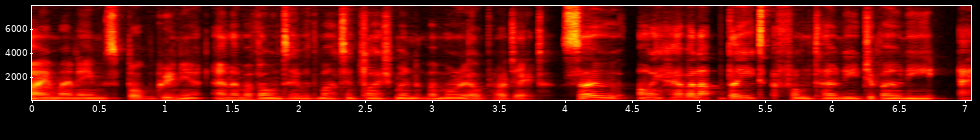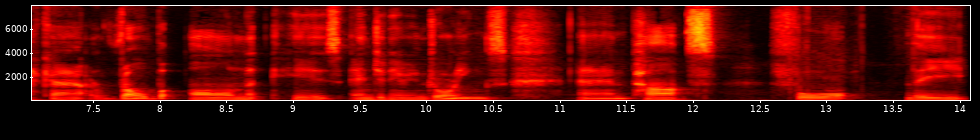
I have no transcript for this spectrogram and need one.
Hi, my name's Bob Greenyer and I'm a volunteer with the Martin Fleischmann Memorial Project. So I have an update from Tony Giboni aka Rob on his engineering drawings and parts for the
